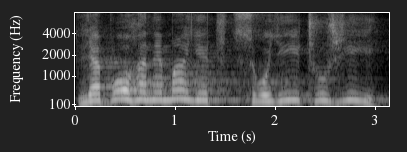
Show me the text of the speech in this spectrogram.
Для Бога немає свої чужі,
